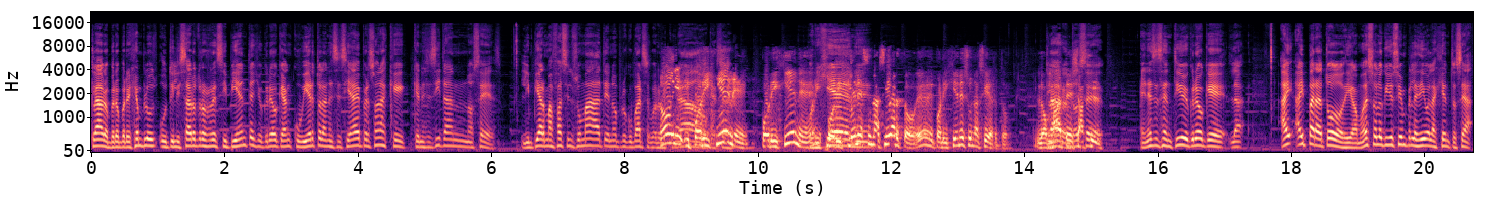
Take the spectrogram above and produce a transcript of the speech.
Claro, pero por ejemplo, utilizar otros recipientes, yo creo que han cubierto la necesidad de personas que, que necesitan, no sé, limpiar más fácil su mate, no preocuparse por el No, y, por higiene, por higiene, por higiene, es un acierto, ¿eh? por higiene es un acierto. Los mates así. En ese sentido, yo creo que la, hay, hay para todos, digamos. Eso es lo que yo siempre les digo a la gente. O sea,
